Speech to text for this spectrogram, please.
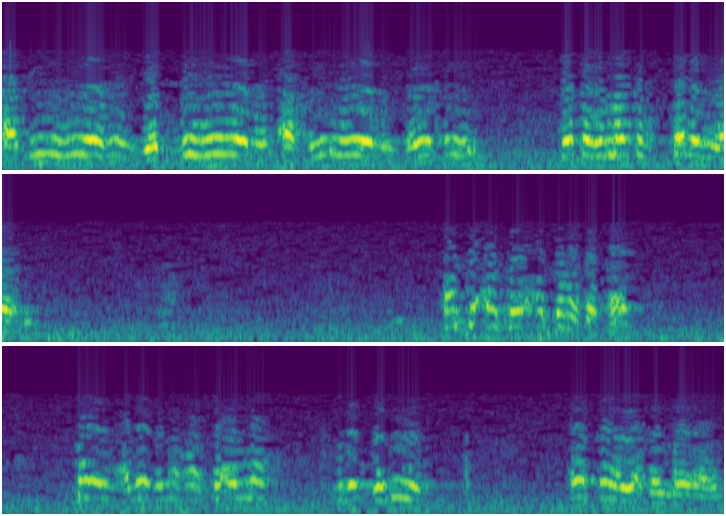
أبيه ومن جده ومن أخيه ومن شيخه هذا الموقف السلمي هذه أنت أنت أنت ما تفهم طيب عليك ما شاء الله من الجميل اقرأ يا أخي المغراني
